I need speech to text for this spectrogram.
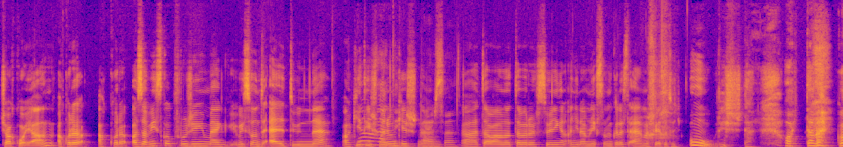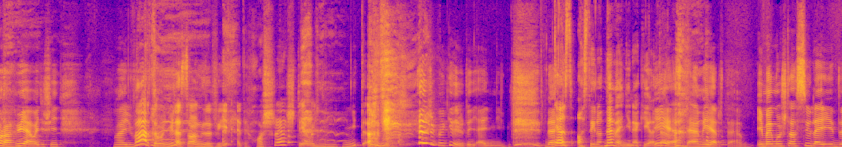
csak olyan, akkor, a, akkor az a Viszkok Fruzsi meg viszont eltűnne, akit Ja, ismerünk, hát és nem. persze. Általában ott a vörös szőnyegen, annyira emlékszem, amikor ezt elmesélted, hogy úristen, hogy te mekkora hülye vagy, és így már így vártam, hogy mi lesz a hangzat, hogy de hasra estél, vagy mi- történt? És akkor kiderült, hogy ennyi. De, De az, azt én ott nem ennyinek éltem. Értem, értem. Én meg most a szüleid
